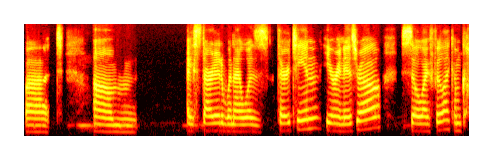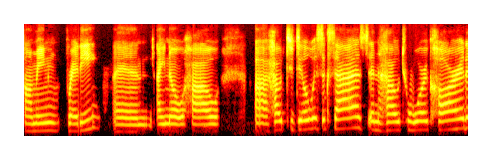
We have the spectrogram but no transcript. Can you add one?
but um, I started when I was 13 here in Israel. So I feel like I'm coming ready and I know how uh, how to deal with success and how to work hard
